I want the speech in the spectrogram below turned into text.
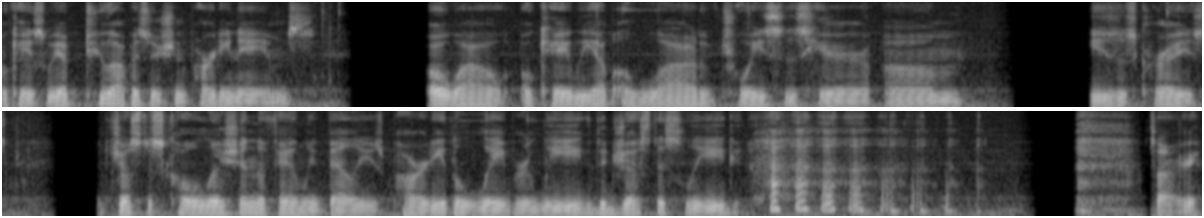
Okay, so we have two opposition party names. Oh wow, okay, we have a lot of choices here. Um, Jesus Christ. Justice Coalition, the Family Values Party, the Labor League, the Justice League. Sorry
